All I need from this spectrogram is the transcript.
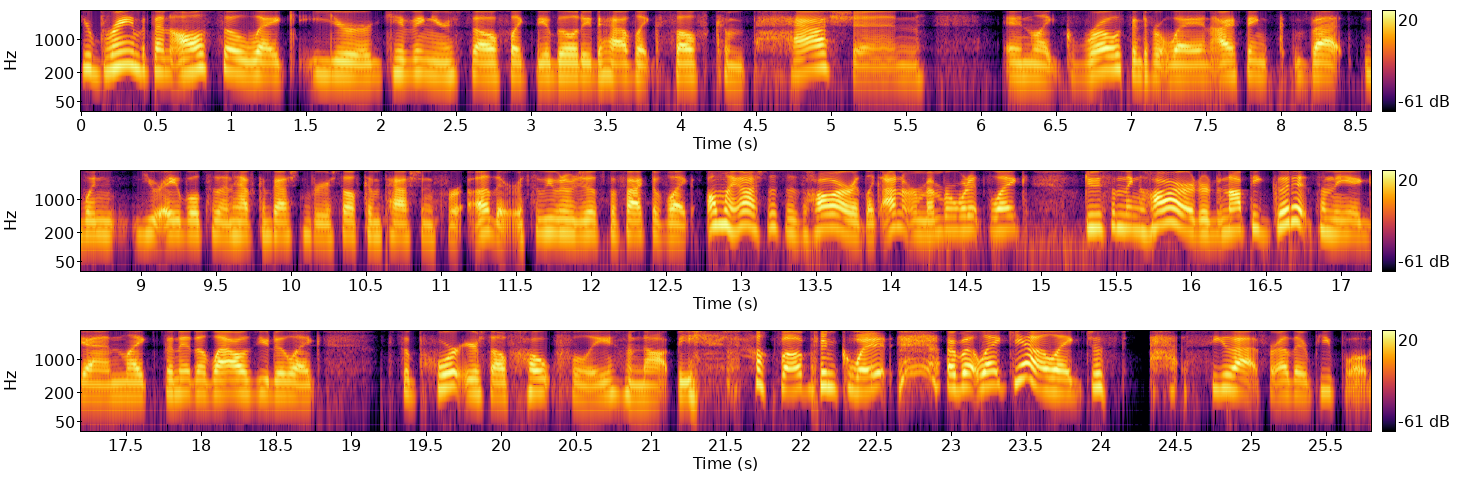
Your brain, but then also like you're giving yourself like the ability to have like self compassion and like growth in a different way. And I think that when you're able to then have compassion for yourself, compassion for others. So even just the fact of like, oh my gosh, this is hard. Like I don't remember what it's like to do something hard or to not be good at something again. Like then it allows you to like support yourself, hopefully, and not beat yourself up and quit. But like, yeah, like just see that for other people.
